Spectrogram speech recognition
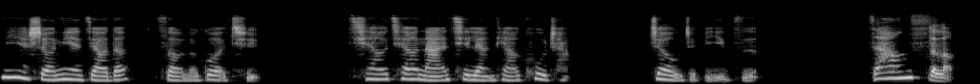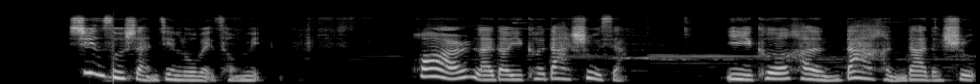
蹑手蹑脚地走了过去，悄悄拿起两条裤衩，皱着鼻子，脏死了，迅速闪进芦苇丛里。花儿来到一棵大树下，一棵很大很大的树，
